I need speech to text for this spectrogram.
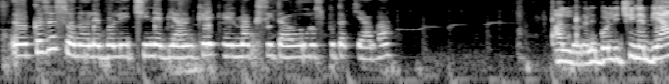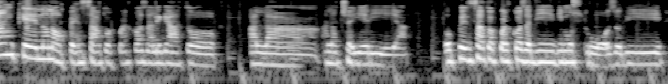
Uh, cosa sono le bollicine bianche che il Maxi Tauro sputacchiava? Allora, le bollicine bianche non ho pensato a qualcosa legato alla, all'acciaieria. Ho pensato a qualcosa di, di mostruoso, di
